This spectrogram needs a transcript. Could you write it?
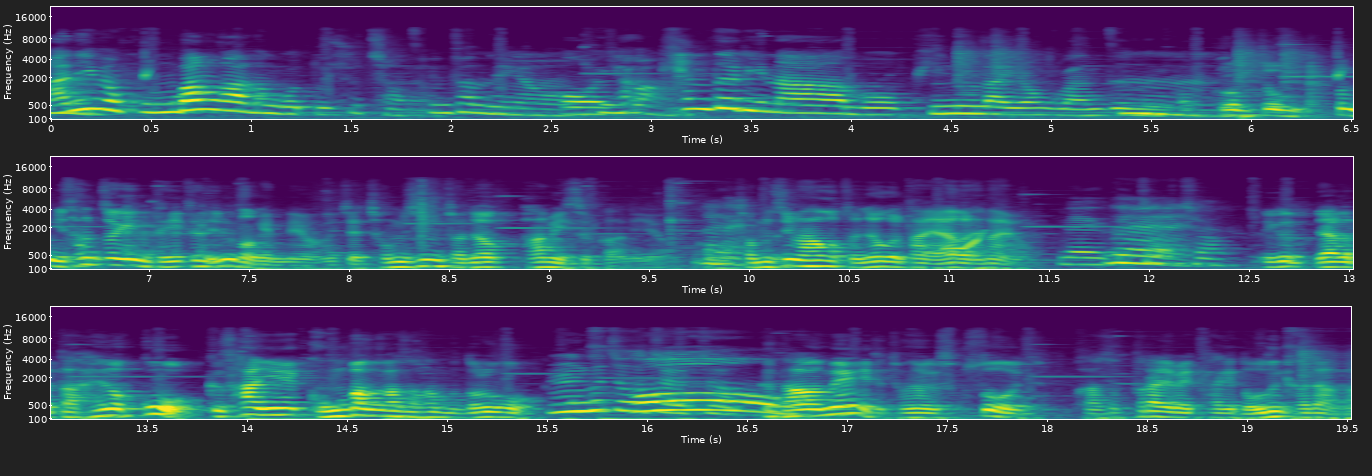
아니면 공방 가는 것도 추천해요. 괜찮네요. 어, 캔들이나 뭐 비누나 이런 거 만드는 음. 거. 그럼 좀, 좀 이상적인 데이트는 이런 거겠네요. 이제 점심, 저녁, 밤이 있을 거 아니에요. 네. 점심하고 저녁을 다 예약을 해놔요. 네, 그쵸, 네. 그쵸. 이거 예약을 다 해놓고 그 사이에 공방 가서 한번 놀고 음, 그쵸, 그쵸, 그쵸. 오. 그 다음에 이제 저녁에 숙소 가서 private하게 노는 게 가장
